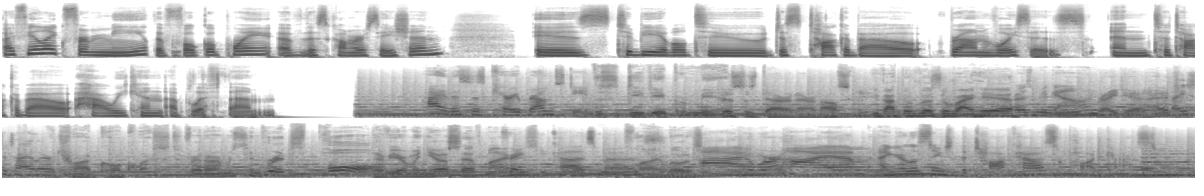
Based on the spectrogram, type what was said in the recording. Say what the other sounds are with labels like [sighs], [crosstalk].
I feel like for me, the focal point of this conversation is to be able to just talk about brown voices and to talk about how we can uplift them. Hi, this is Carrie Brownstein. This is DJ Premier. This is Darren Aronofsky. You got the RZA right here. Rose McGowan. Radiohead. Aisha Tyler. Tribe Called Quest. Fred Armisen. Fritz Paul. Javier Munoz. Seth Meyers. Frankie Cosmos. Flying Lotus. Hi, we're Haim, and you're listening to the Talkhouse podcast.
